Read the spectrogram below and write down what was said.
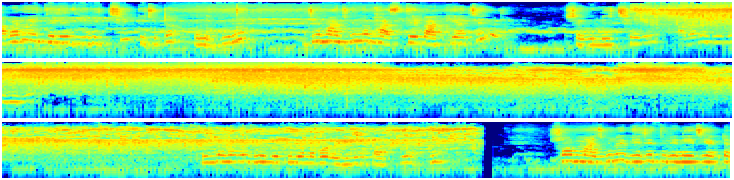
আবারও এই তেলে দিয়ে দিচ্ছি কিছুটা হলুদ গুঁড়ো। যে মাছগুলো ভাজতে বাকি আছে, সেগুলি ছেড়ে আবারও ভেজে নেব। ভেজে তুলে নেব পাত্রে সব মাছগুলোই ভেজে তুলে নিয়েছি একটা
